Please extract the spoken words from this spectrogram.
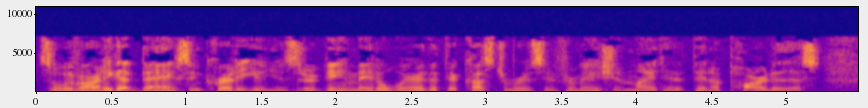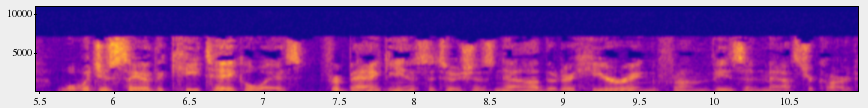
So we've already got banks and credit unions that are being made aware that their customers' information might have been a part of this. What would you say are the key takeaways for banking institutions now that are hearing from Visa and Mastercard?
